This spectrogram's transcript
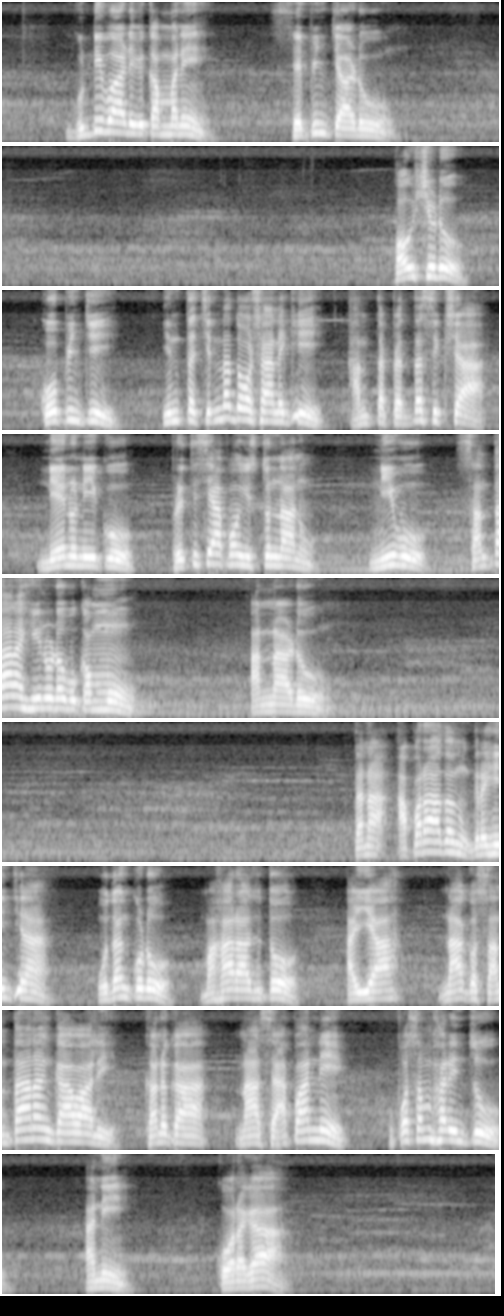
గుడ్డివాడివి కమ్మని శపించాడు. పౌష్యుడు కోపించి ఇంత చిన్న దోషానికి అంత పెద్ద శిక్ష. నేను నీకు ప్రతిశాపం ఇస్తున్నాను. నీవు సంతానహీనుడవు కమ్ము అన్నాడు. తన అపరాధం గ్రహించిన ఉదంకుడు మహారాజుతో అయ్యా నాకు సంతానం కావాలి కనుక నా శాపాన్ని ఉపసంహరించు అని కోరగా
